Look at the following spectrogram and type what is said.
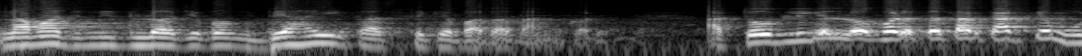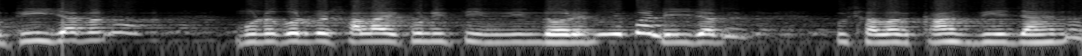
নামাজ নির্লজ এবং বেহাই কাজ থেকে বাধা দান করে। আর তবলিগের লোক হলে তো তার কাজকে মুটেই যাবে না। মনে করবে সালাই খুনি তিন দিন ধরে নিয়ে পালিয়ে যাবে। শালার কাজ দিয়ে যায় না,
